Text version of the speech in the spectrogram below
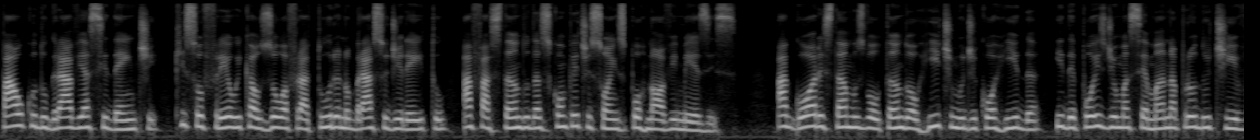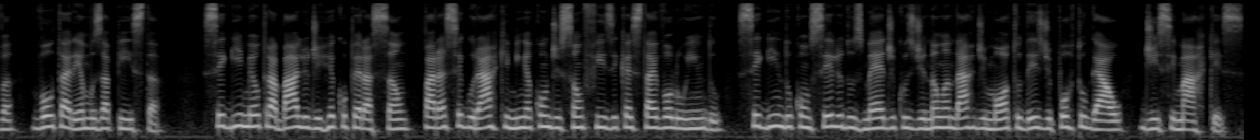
palco do grave acidente, que sofreu e causou a fratura no braço direito, afastando das competições por nove meses. Agora estamos voltando ao ritmo de corrida, e depois de uma semana produtiva, voltaremos à pista. Segui meu trabalho de recuperação para assegurar que minha condição física está evoluindo, seguindo o conselho dos médicos de não andar de moto desde Portugal, disse Marques.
